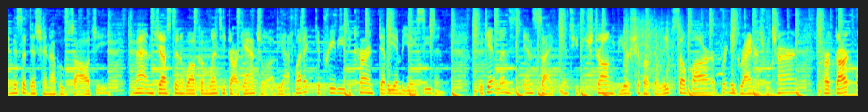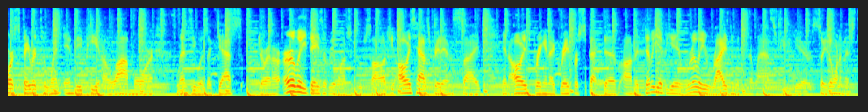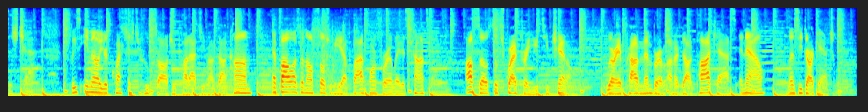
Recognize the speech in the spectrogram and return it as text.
In this edition of Hoopsology, Matt and Justin welcome Lyndsey D'Arcangelo of The Athletic to preview the current WNBA season. We get Lyndsey's insight into the strong viewership of the league so far, Brittney Griner's return, her dark horse favorite to win MVP, and a lot more. Lyndsey was a guest during our early days of relaunching Hoopsology, always has great insight and always bringing a great perspective on the WNBA really rising within the last few years, so you don't want to miss this chat. Please email your questions to hoopsologypod at gmail.com and follow us on all social media platforms for our latest content. Also, subscribe to our YouTube channel. We are a proud member of Underdog Podcast, and now, Lyndsey Dark D'Arcangelo.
